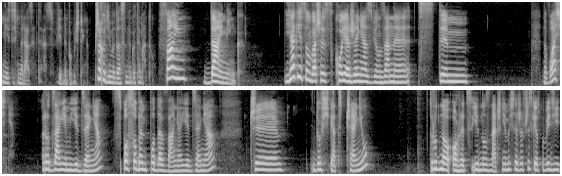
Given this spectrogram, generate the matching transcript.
nie jesteśmy razem teraz w jednym pomieszczeniu. Przechodzimy do następnego tematu. Fine dining. Jakie są Wasze skojarzenia związane z tym, no właśnie, rodzajem jedzenia, sposobem podawania jedzenia, czy doświadczeniu? Trudno orzec jednoznacznie. Myślę, że wszystkie odpowiedzi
